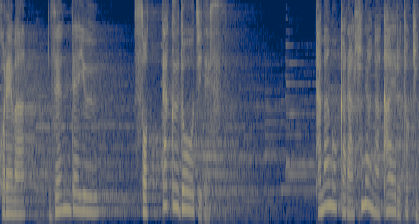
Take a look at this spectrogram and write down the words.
これは禅でいう即託同時です。卵からヒナが帰る時に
